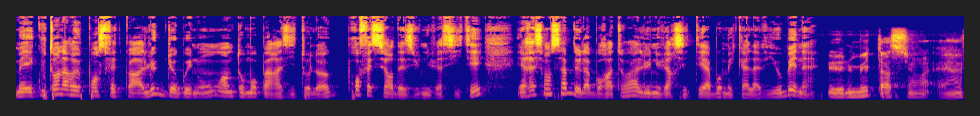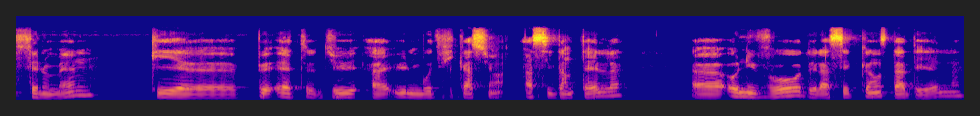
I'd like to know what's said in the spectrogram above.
Mais écoutons la réponse faite par Luc Diogbenon, entomoparasitologue, professeur des universités et responsable de laboratoire à l'université Abomey-Calavi au Bénin. Une mutation est un phénomène qui euh, peut être dû à une modification accidentelle euh, au niveau de la séquence d'ADN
